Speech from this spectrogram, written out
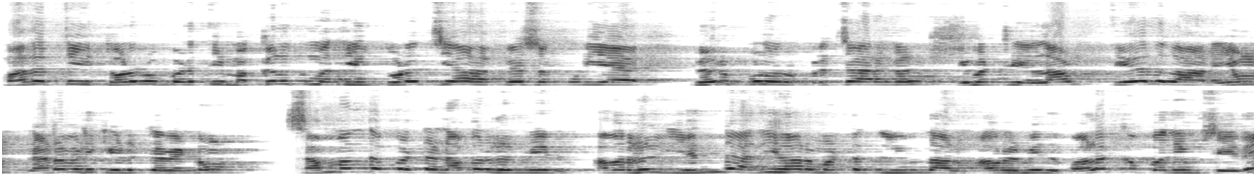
மதத்தை தொடர்புபடுத்தி மக்களுக்கு மத்தியில் தொடர்ச்சியாக பேசக்கூடிய வெறுப்புணர்வு பிரச்சாரங்கள் இவற்றையெல்லாம் தேர்தல் ஆணையம் நடவடிக்கை எடுக்க வேண்டும். சம்பந்தப்பட்ட நபர்கள் மீது அவர்கள் எந்த அதிகார மட்டத்தில் இருந்தாலும் அவர்கள் மீது வழக்கு பதிவு செய்து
